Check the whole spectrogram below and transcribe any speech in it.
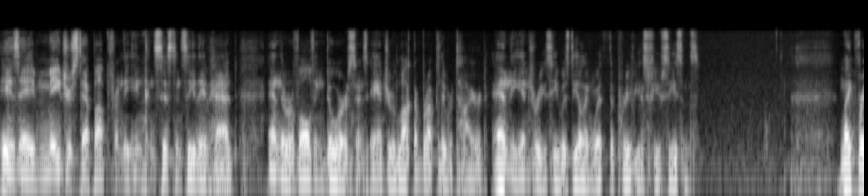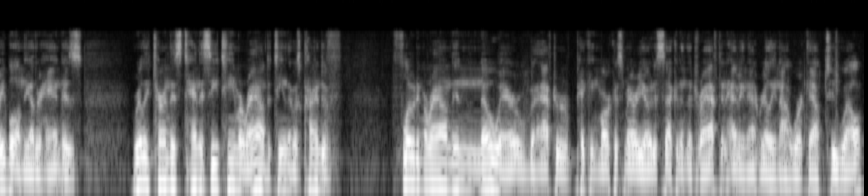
is a major step up from the inconsistency they've had and the revolving door since Andrew Luck abruptly retired and the injuries he was dealing with the previous few seasons. Mike Vrabel, on the other hand, has really turned this Tennessee team around, a team that was kind of floating around in nowhere after picking Marcus Mariota second in the draft and having that really not work out too well.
